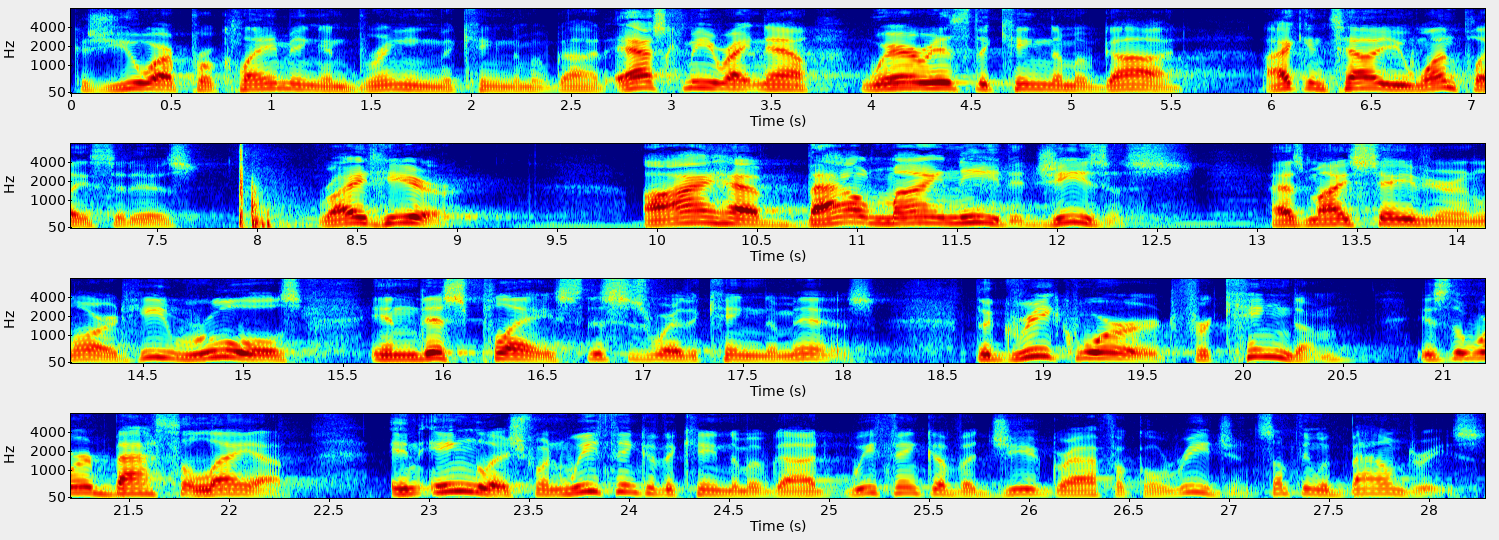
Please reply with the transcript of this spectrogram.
because you are proclaiming and bringing the kingdom of God. Ask me right now, where is the kingdom of God? I can tell you one place it is right here. I have bowed my knee to Jesus as my Savior and Lord. He rules in this place. This is where the kingdom is. The Greek word for kingdom is the word basileia. In English, when we think of the kingdom of God, we think of a geographical region, something with boundaries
